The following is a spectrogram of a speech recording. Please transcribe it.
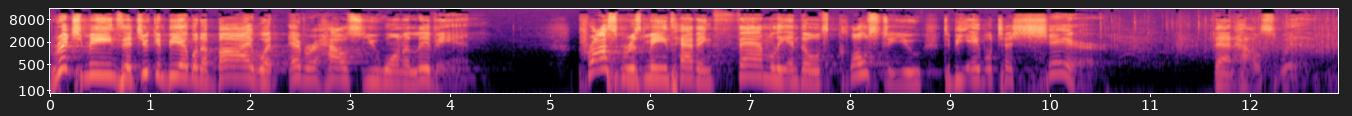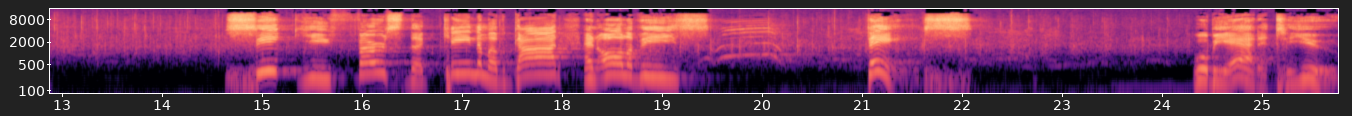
Rich means that you can be able to buy whatever house you want to live in. Prosperous means having family and those close to you to be able to share that house with. Seek ye first the kingdom of God and all of these things will be added to you.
